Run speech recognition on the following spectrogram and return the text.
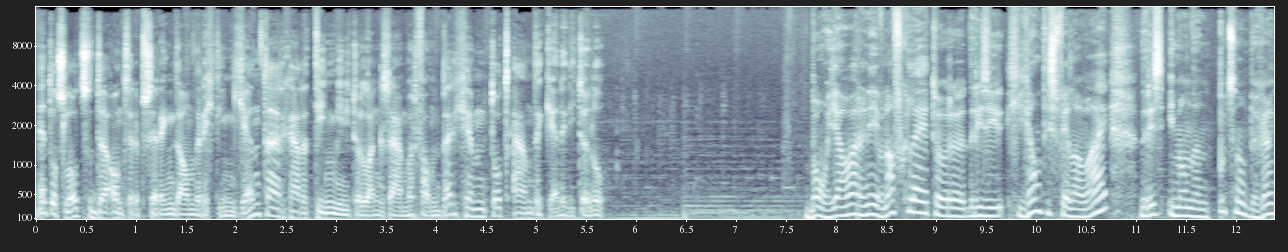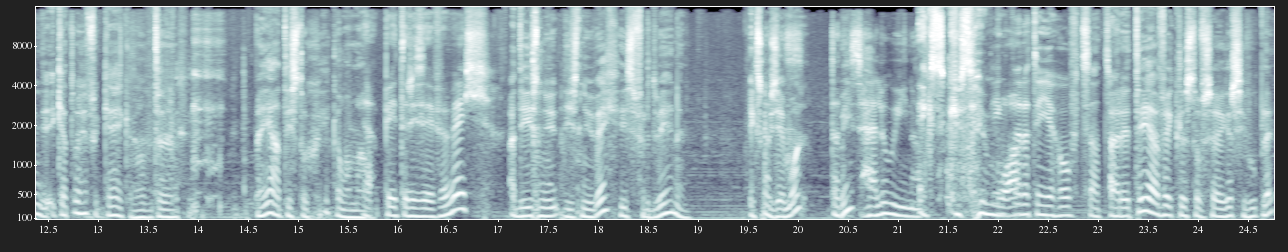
En tot slot de Antwerpse ring dan richting Gent. Daar gaat het 10 minuten langzamer van Berchem tot aan de Kennedy-tunnel. Bon, ja, we waren even afgeleid door... eh, er is hier gigantisch veel lawaai. Er is iemand aan het poetsen op de gang. Ik ga toch even kijken, want... eh, maar ja, het is toch gek allemaal. Ja, Peter is even weg. Ah, die, is nu, die is nu weg, die is verdwenen. Excusez-moi. Dat is Halloween. Excusez-moi. dat het in je hoofd zat. Arrêtez avec le stofzuiger, s'il vous plaît.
